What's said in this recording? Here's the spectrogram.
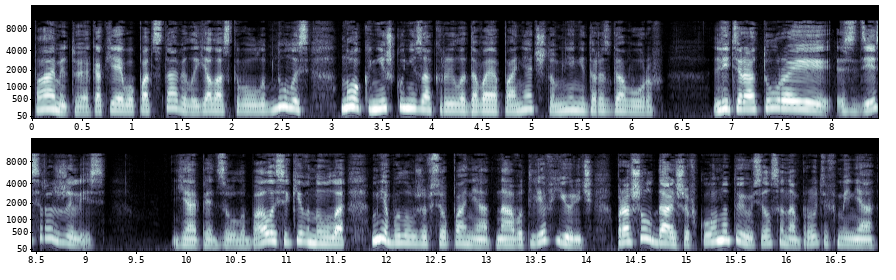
Памятуя, как я его подставила, я ласково улыбнулась, но книжку не закрыла, давая понять, что мне не до разговоров. «Литературой здесь разжились?» Я опять заулыбалась и кивнула. Мне было уже все понятно, а вот Лев Юрьевич прошел дальше в комнату и уселся напротив меня.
